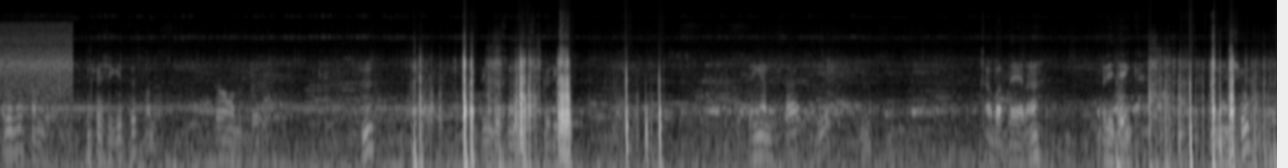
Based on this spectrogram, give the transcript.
What is this one? Think I should get this one? That one looks better. Hmm? Thing on the side here. How about that, huh? What do you think? Man Chu?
